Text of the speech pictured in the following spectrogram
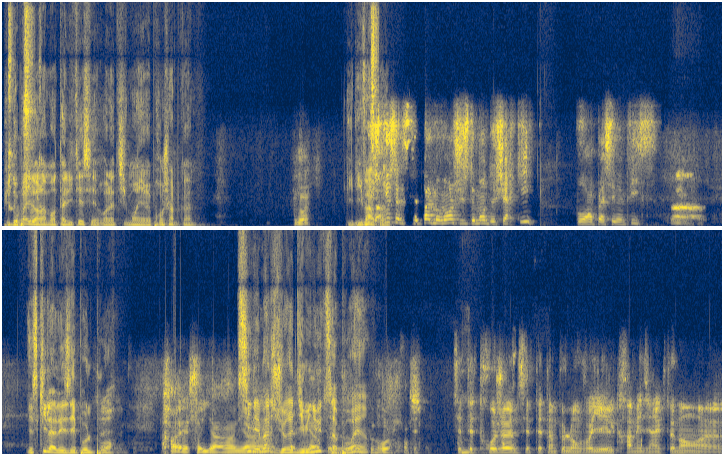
Puis de paille dans la mentalité, c'est relativement irréprochable quand même. Ouais. Il y va Est-ce que ce ne serait pas le moment justement de Cherki pour remplacer Memphis? Bah, Est-ce qu'il a les épaules pour? Ouais, ça, il y a un- il y a Si les matchs duraient 10 palier un minutes, peu- ça pourrait, hein. C'est peut-être trop jeune, c'est peut-être un peu l'envoyer, le cramer directement. euh,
